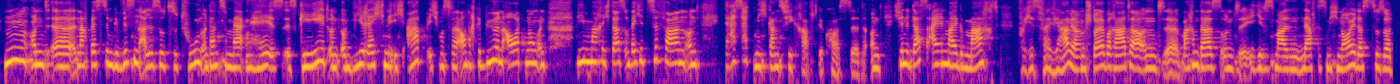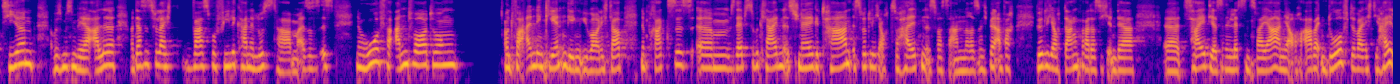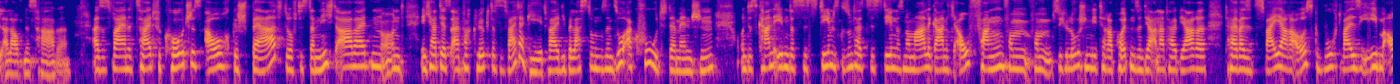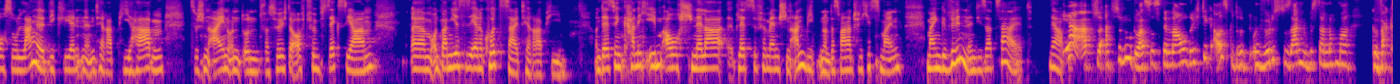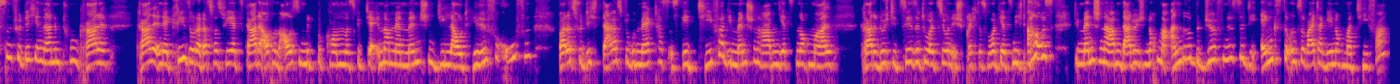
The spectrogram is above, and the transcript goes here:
hm, und äh, nach bestem Gewissen alles so zu tun und dann zu merken, hey, es, es geht und, und wie rechne ich ab? Ich muss dann auch nach Gebührenordnung und wie mache ich das und welche Ziffern und das hat mich ganz viel Kraft gekostet. Und ich finde, das einmal gemacht, wo ich jetzt, weil ja, wir haben einen Steuerberater und äh, machen das und äh, jedes Mal nervt es mich neu, das zu sortieren, aber das müssen wir ja alle. Und das ist vielleicht was, wo viele keine Lust haben. Also es ist eine hohe Verantwortung, und vor allem den Klienten gegenüber. Und ich glaube, eine Praxis ähm, selbst zu bekleiden ist schnell getan, ist wirklich auch zu halten, ist was anderes. Und ich bin einfach wirklich auch dankbar, dass ich in der äh, Zeit jetzt in den letzten zwei Jahren ja auch arbeiten durfte, weil ich die Heilerlaubnis habe. Also es war eine Zeit für Coaches auch gesperrt, durfte es dann nicht arbeiten. Und ich hatte jetzt einfach Glück, dass es weitergeht, weil die Belastungen sind so akut der Menschen. Und es kann eben das System, das Gesundheitssystem, das Normale gar nicht auffangen vom, vom psychologischen Literaturamt Therapeuten sind ja anderthalb Jahre, teilweise zwei Jahre ausgebucht, weil sie eben auch so lange die Klienten in Therapie haben, zwischen ein und, und was höre ich da oft, fünf, sechs Jahren. Ähm, und bei mir ist es eher eine Kurzzeittherapie. Und deswegen kann ich eben auch schneller Plätze für Menschen anbieten. Und das war natürlich jetzt mein, mein Gewinn in dieser Zeit. Ja, ja absolut. Du hast es genau richtig ausgedrückt. Und würdest du sagen, du bist dann nochmal gewachsen für dich in deinem Tun, gerade gerade in der Krise oder das, was wir jetzt gerade auch im Außen mitbekommen, es gibt ja immer mehr Menschen, die laut Hilfe rufen. War das für dich da, dass du gemerkt hast, es geht tiefer? Die Menschen haben jetzt nochmal, gerade durch die Zielsituation, ich spreche das Wort jetzt nicht aus, die Menschen haben dadurch nochmal andere Bedürfnisse, die Ängste und so weiter gehen nochmal tiefer?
